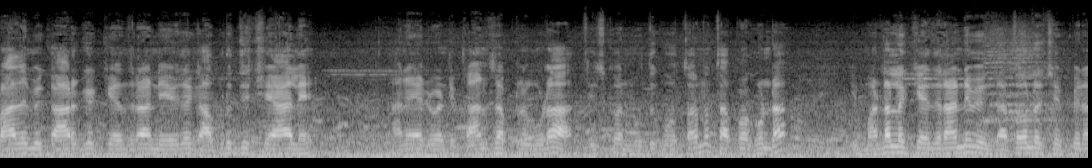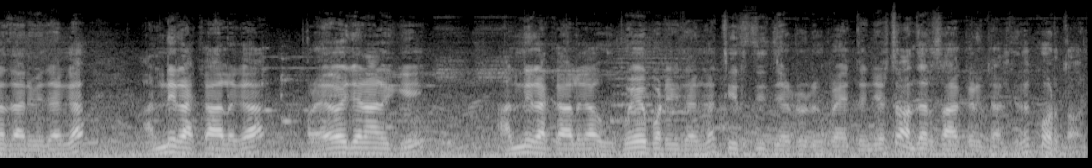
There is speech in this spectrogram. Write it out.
ప్రాథమిక ఆరోగ్య కేంద్రాన్ని ఏ విధంగా అభివృద్ధి చేయాలి అనేటువంటి కాన్సెప్ట్ను కూడా తీసుకొని ముందుకు పోతాను. తప్పకుండా ఈ మండల కేంద్రాన్ని మేము గతంలో చెప్పిన దాని విధంగా అన్ని రకాలుగా ప్రయోజనానికి అన్ని రకాలుగా ఉపయోగపడే విధంగా తీర్చిదిద్దేటువంటి ప్రయత్నం చేస్తూ అందరూ సహకరించాల్సింది కోరుతాను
